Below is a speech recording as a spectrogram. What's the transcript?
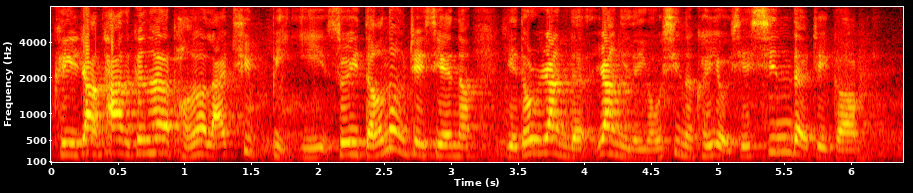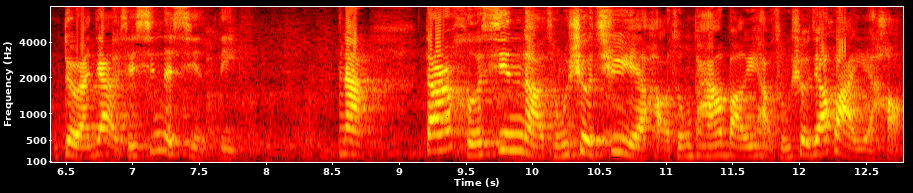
可以让他的跟他的朋友来去比，所以等等这些呢，也都是让你的让你的游戏呢可以有一些新的这个对玩家有些新的吸引力。那当然，核心呢，从社区也好，从排行榜也好，从社交化也好，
